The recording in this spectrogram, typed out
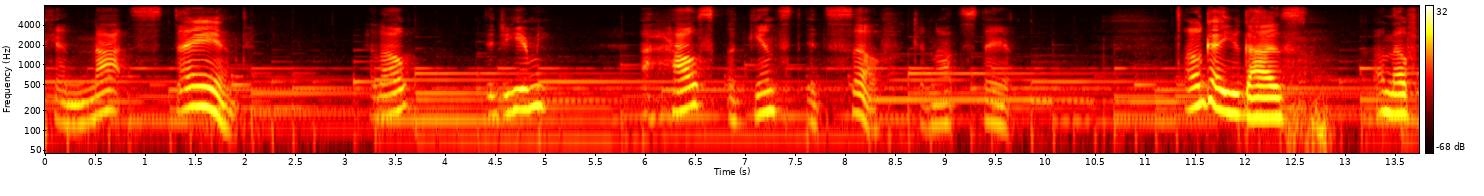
cannot stand. Hello? Did you hear me? House against itself cannot stand. Okay, you guys, enough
